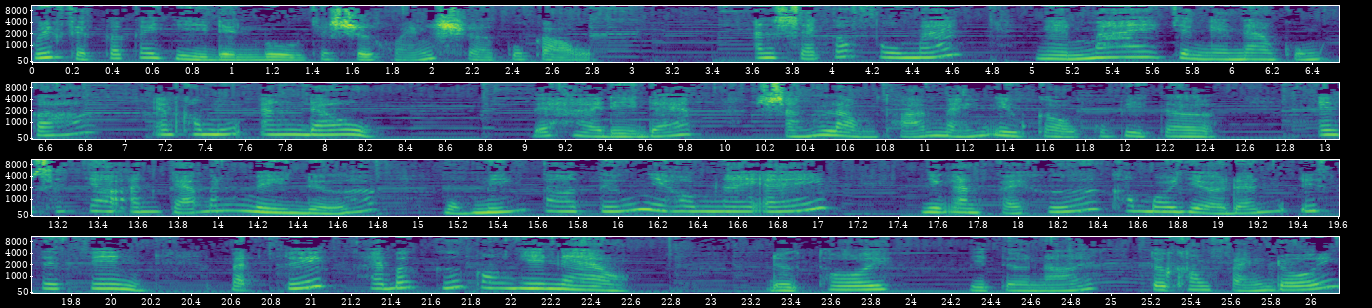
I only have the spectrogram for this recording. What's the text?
quyết phải có cái gì đền bù cho sự hoảng sợ của cậu. Anh sẽ có phô mát, ngày mai cho ngày nào cũng có, em không muốn ăn đâu. Bé Heidi đáp, sẵn lòng thỏa mãn yêu cầu của Peter. Em sẽ cho anh cả bánh mì nữa, một miếng to tướng như hôm nay ấy. Nhưng anh phải hứa không bao giờ đến Josephine, Bạch Tuyết hay bất cứ con dê nào. Được thôi, Peter nói, tôi không phản đối.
